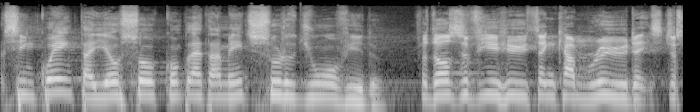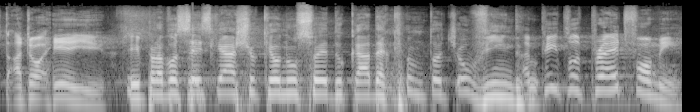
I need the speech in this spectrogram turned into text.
50 e eu sou completamente surdo de um ouvido. For those of you who think I'm rude, it's just I don't hear you. E para vocês que acham que eu não sou educado é que eu não estou te ouvindo. And people have prayed for me.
